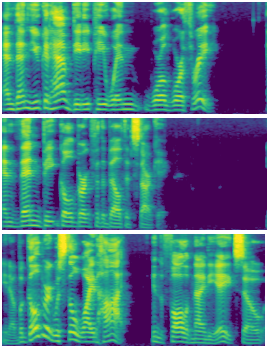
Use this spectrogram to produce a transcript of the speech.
and then you could have DDP win World War III, and then beat Goldberg for the belt at Starcade. You know, but Goldberg was still white hot in the fall of 98. So,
